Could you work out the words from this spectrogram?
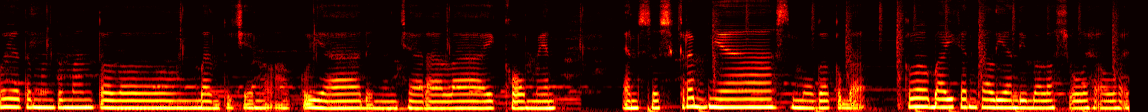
Oh ya teman-teman tolong bantu channel aku ya dengan cara like, comment, and subscribe-nya. Semoga keba kebaikan kalian dibalas oleh Allah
